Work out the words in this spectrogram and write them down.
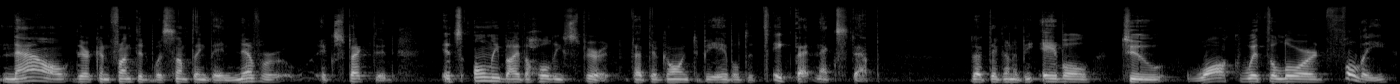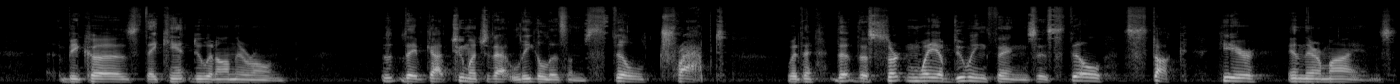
now they're confronted with something they never expected. It's only by the Holy Spirit that they're going to be able to take that next step, that they're going to be able to walk with the Lord fully because they can't do it on their own. They've got too much of that legalism still trapped with the, the, the certain way of doing things is still stuck here in their minds.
